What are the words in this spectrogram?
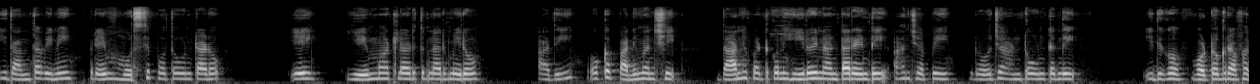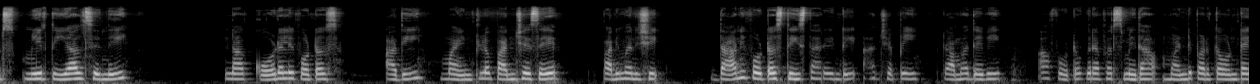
ఇదంతా విని ప్రేమ్ మురిసిపోతూ ఉంటాడు. ఏ ఏం మాట్లాడుతున్నారు మీరు? అది ఒక పని మనిషి. దాన్ని పట్టుకుని హీరోయిన్ అంటారేంటి అని చెప్పి రోజా అంటూ ఉంటుంది. ఇదిగో ఫోటోగ్రాఫర్స్ మీరు తీయాల్సింది నా కోడలి ఫొటోస్. అది మా ఇంట్లో పనిచేసే పని మనిషి. దాని ఫొటోస్ తీస్తారేంటి అని చెప్పి రమాదేవి ఆ ఫోటోగ్రాఫర్స్ మీద మండిపడుతూ ఉంటే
